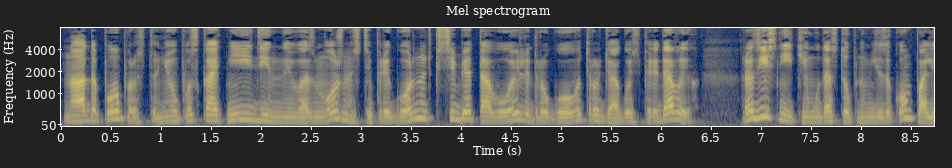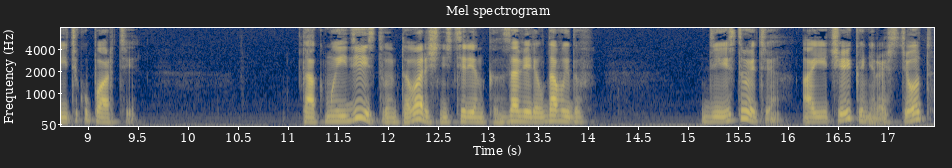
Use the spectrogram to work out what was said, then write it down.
Надо попросту не упускать ни единой возможности пригорнуть к себе того или другого трудягу из передовых, разъяснить ему доступным языком политику партии. «Так мы и действуем, товарищ Нестеренко», — заверил Давыдов. «Действуйте, а ячейка не растет.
